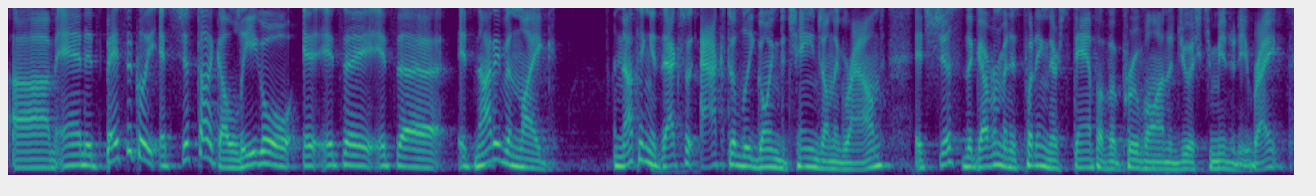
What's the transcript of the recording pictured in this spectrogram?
Um, and it's basically, it's just like a legal, it, it's a, it's a, it's not even like, nothing is actually actively going to change on the ground. It's just the government is putting their stamp of approval on a Jewish community, right?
